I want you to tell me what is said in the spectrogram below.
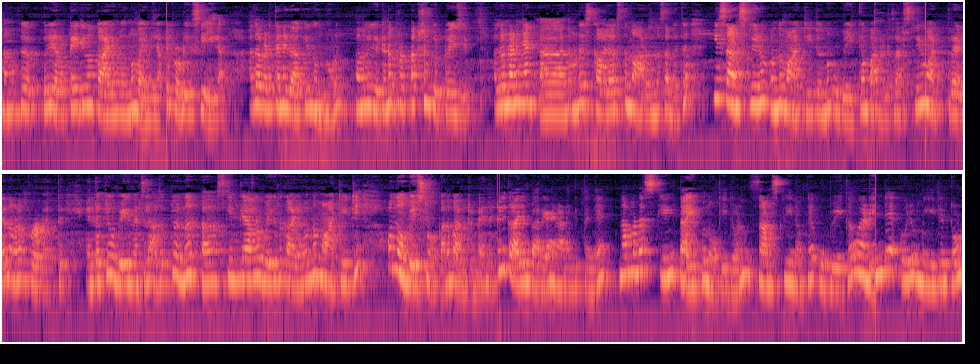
നമുക്ക് ഒരു ഇറിറ്റേറ്റിങ്ങോ കാര്യങ്ങളൊന്നും വരുന്നില്ല. പ്രൊഡ്യൂസ് ചെയ്യില്ല. അത് അവിടെ തന്നെ ഇതാക്കി നിന്നോളും. നമുക്ക് കിട്ടുന്ന പ്രൊട്ടക്ഷൻ കിട്ടുകയും ചെയ്യും. അതുകൊണ്ടാണ് ഞാൻ നമ്മുടെ കാലാവസ്ഥ മാറുന്ന സമയത്ത് ഈ സൺസ്ക്രീനും ഒന്ന് മാറ്റിയിട്ടൊന്ന് ഉപയോഗിക്കാൻ പറഞ്ഞിട്ടുണ്ട് സൺസ്ക്രീൻ മാത്രമല്ല നമ്മുടെ പ്രൊഡക്റ്റ് എന്തൊക്കെ ഉപയോഗിക്കുന്നത് വെച്ചാൽ അതൊക്കെ ഒന്ന് സ്കിൻ കെയറിൽ ഉപയോഗിക്കുന്ന കാര്യങ്ങളൊന്ന് മാറ്റിയിട്ട് ഒന്ന് ഉപയോഗിച്ച് നോക്കാമെന്ന് പറഞ്ഞിട്ടുണ്ട്. എന്നിട്ട് ഒരു കാര്യം പറയാനാണെങ്കിൽ തന്നെ നമ്മുടെ സ്കിൻ ടൈപ്പ് നോക്കിയിട്ട് വേണം സൺസ്ക്രീനൊക്കെ ഉപയോഗിക്കാൻ വേണ്ടി. എന്റെ ഒരു മീഡിയം ടോൺ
